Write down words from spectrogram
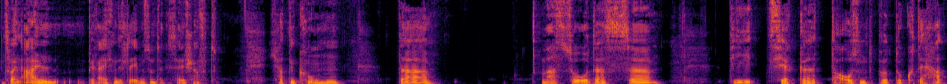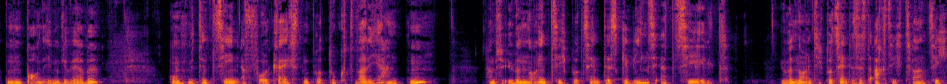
Und zwar in allen Bereichen des Lebens und der Gesellschaft. Ich hatte einen Kunden, da war es so, dass äh, die circa 1000 Produkte hatten im Baunebengewerbe und mit den zehn erfolgreichsten Produktvarianten haben sie über 90 Prozent des Gewinns erzielt. Über 90 Prozent, das heißt 80-20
